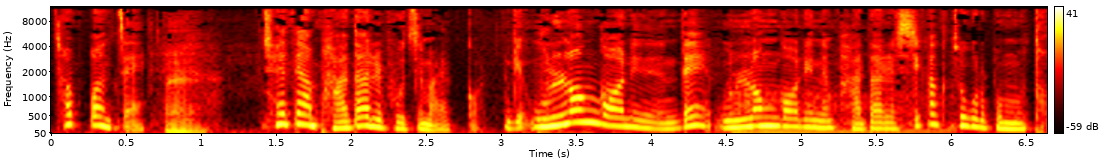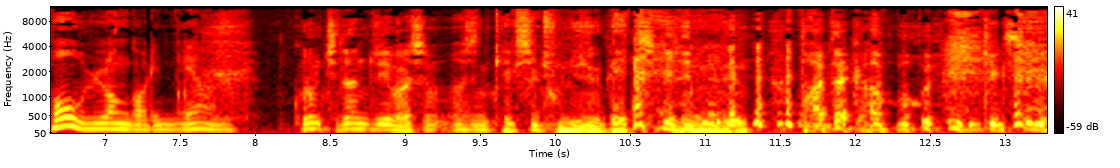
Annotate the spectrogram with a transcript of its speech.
첫 번째 네. 최대한 바다를 보지 말 것. 이게 울렁거리는데 울렁거리는 아. 바다를 시각적으로 보면 더 울렁거린대요. 그럼 지난주에 말씀하신 객실 종류 중 내측에 있는 바다가 안 보이는 객실을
